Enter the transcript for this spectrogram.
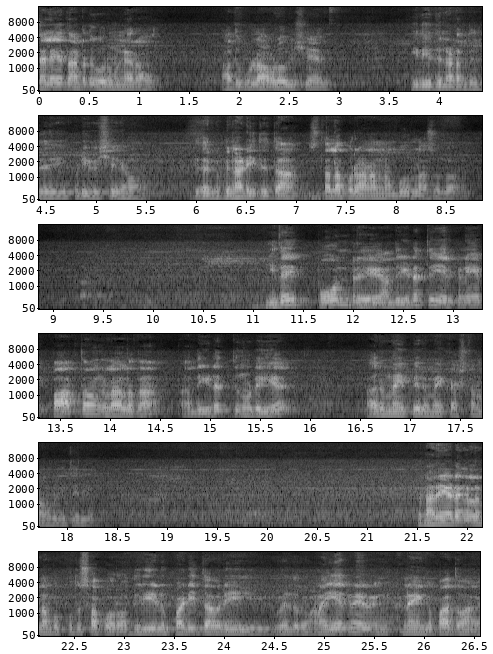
சிலையை தாண்டதுக்கு ஒரு மணி நேரம் ஆகுது. அதுக்குள்ளே அவ்வளோ விஷயம் இது. இது இது நடந்தது இப்படி விஷயம். இதற்கு பின்னாடி இதுதான் ஸ்தல புராணம் நம்ம ஊர்லாம் சொல்லுவாங்க. இதை போன்று அந்த இடத்தை ஏற்கனவே பார்த்தவங்களால தான் அந்த இடத்தினுடைய அருமை பெருமை கஷ்டம் நம்மளுக்கு தெரியும். இப்போ நிறைய இடங்களில் நம்ம புதுசாக போகிறோம் திடீர்னு படி தவறி விழுந்துடும் ஆனால் ஏற்கனவே என்ன இங்கே பார்த்து வாங்க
